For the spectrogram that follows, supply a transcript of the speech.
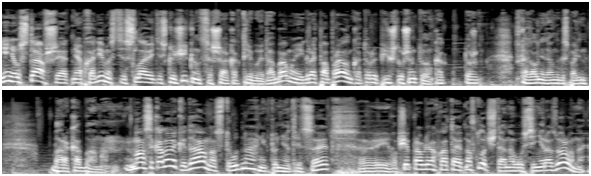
мнение уставшие от необходимости славить исключительно США, как требует Обама, и играть по правилам, которые пишет Вашингтон, как тоже сказал недавно господин Барак Обама. Ну, а с экономикой, да, у нас трудно, никто не отрицает. И вообще проблем хватает. Но в клочья она вовсе не разорвана.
